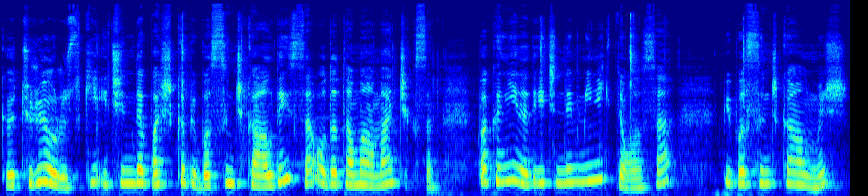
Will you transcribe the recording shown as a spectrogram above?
götürüyoruz ki içinde başka bir basınç kaldıysa o da tamamen çıksın. Bakın yine de içinde minik de olsa bir basınç kalmış.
